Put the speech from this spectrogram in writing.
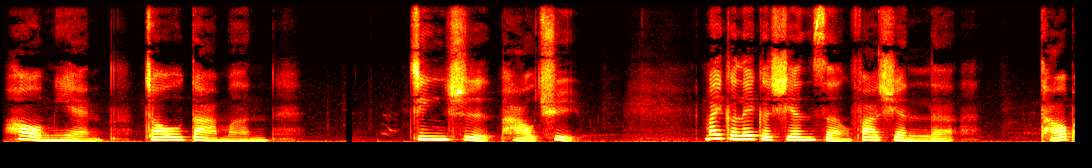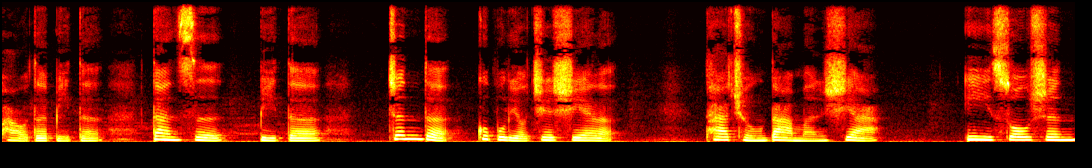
后面朝大门径是跑去。麦克雷格先生发现了逃跑的彼得，但是彼得真的顾不了这些了，他从大门下。一缩身，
